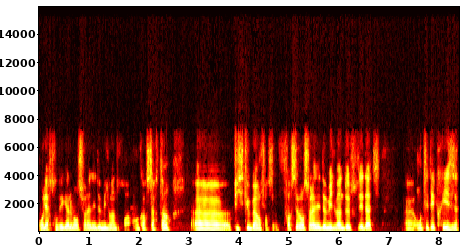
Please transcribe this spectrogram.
on les retrouve également sur l'année 2023, encore certains, euh, puisque ben, forcément sur l'année 2022, toutes les dates ont été prises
